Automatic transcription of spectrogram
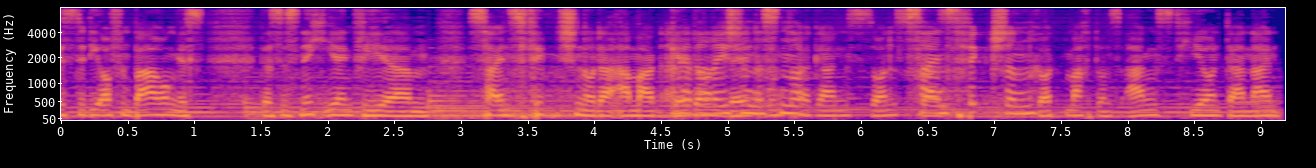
Wisst ihr, die Offenbarung ist, das ist nicht irgendwie ähm, Science Fiction oder Armageddon, Revelation Weltuntergangs, sonst Science was. fiction. Gott macht uns Angst hier und da. Nein,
